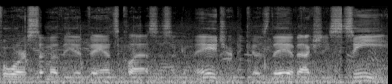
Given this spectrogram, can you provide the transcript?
for some of the advanced classes in the major because they have actually seen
